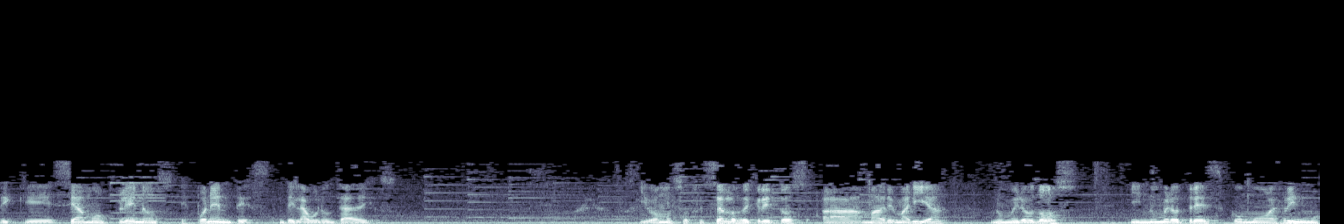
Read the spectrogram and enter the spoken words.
de que seamos plenos exponentes de la voluntad de Dios. Y vamos a ofrecer los decretos a Madre María, número 2 y número 3 como ritmo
